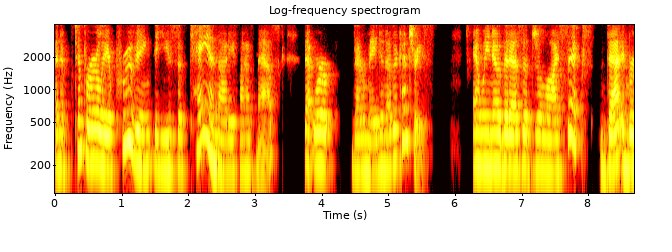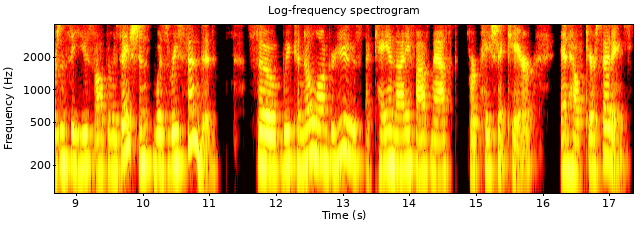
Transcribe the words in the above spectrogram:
and temporarily approving the use of KN95 masks that were that are made in other countries. And we know that as of July 6th, that emergency use authorization was rescinded. So we can no longer use a KN95 mask for patient care in healthcare settings.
